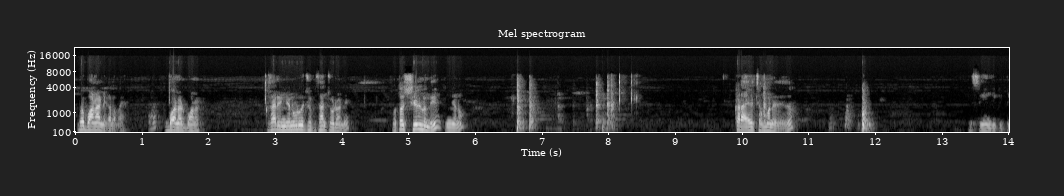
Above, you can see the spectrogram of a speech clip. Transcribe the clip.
ఇప్పుడు బాగున్నాడు కలపాయ బాగున్నాడు బాగున్నాడు ఒకసారి ఇంజన్ కూడా చూపిస్తాను చూడండి. మొత్తం షీల్డ్ ఉంది ఇంజను. ఇక్కడ ఆయిల్ చెమ్మనే లేదు. సిఎన్జి కిట్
